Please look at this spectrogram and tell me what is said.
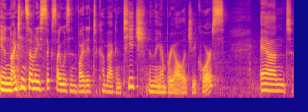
In 1976, I was invited to come back and teach in the embryology course. And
